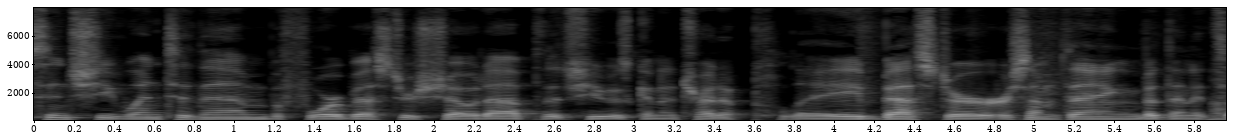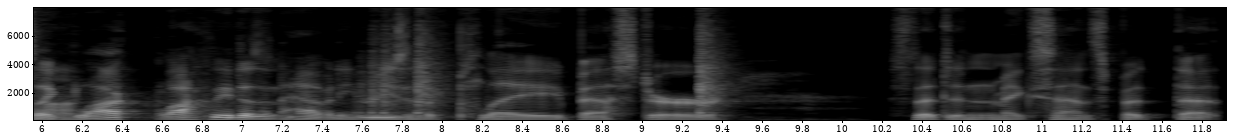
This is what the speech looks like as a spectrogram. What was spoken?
since she went to them before Bester showed up that she was going to try to play Bester or something, but then it's like Uh-huh. Lock- Lockley doesn't have any reason to play Bester, so that didn't make sense. But that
